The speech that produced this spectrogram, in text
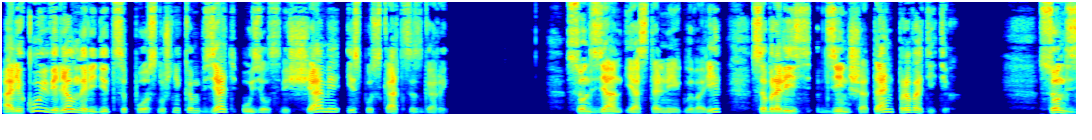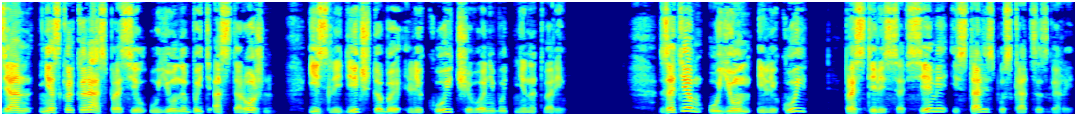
а Ликую велел нарядиться послушником, взять узел с вещами и спускаться с горы. Сунцзян и остальные главари собрались в Дзинь-Шатань проводить их. Сунцзян несколько раз просил Уюна быть осторожным, и следить, чтобы Ликуй чего-нибудь не натворил. Затем Уюн и Ликуй простились со всеми и стали спускаться с горы.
